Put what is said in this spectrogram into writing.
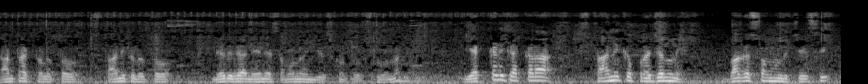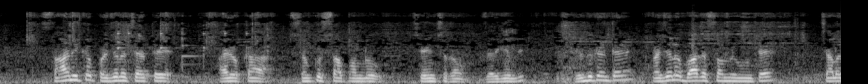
కాంట్రాక్టర్లతో స్థానికులతో నేరుగా నేనే సమన్వయం చేసుకుంటూ వస్తూ ఉన్నా. ఎక్కడికక్కడ స్థానిక ప్రజల్ని భాగస్వాములు చేసి స్థానిక ప్రజల చేతే ఆ యొక్క శంకుస్థాపనలు చేయించడం జరిగింది. ఎందుకంటే ప్రజల భాగస్వామ్యం ఉంటే చాలా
